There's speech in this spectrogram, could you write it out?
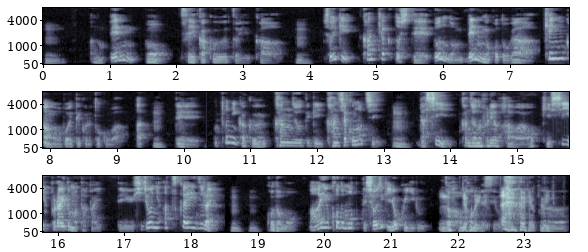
うん。あの、ベンの性格というか、うん。正直、観客として、どんどんベンのことが、嫌悪感を覚えてくるとこはあっうん。て、とにかく感情的、感触持ちうん。だし、感情の振れ幅は大きいし、プライドも高いっていう、非常に扱いづらいうん。うん。子供。ああいう子供って正直よくいるとは思うんですよ。よくいる。うんま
